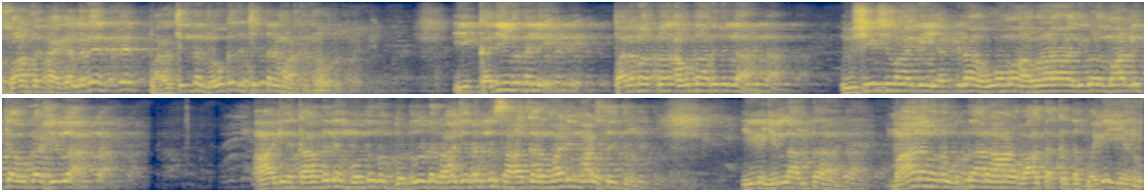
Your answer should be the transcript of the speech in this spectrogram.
ಸ್ವಾರ್ಥಕ್ಕಾಗಿ ಅಲ್ಲದೆ ಪರಚಿಂತ ಲೋಕದ ಚಿಂತನೆ ಮಾಡ್ತಿದ್ರು ಅವರು. ಈ ಕಲಿಯುಗದಲ್ಲಿ ಪರಮಾತ್ಮ ಅವತಾರವಿಲ್ಲ. ವಿಶೇಷವಾಗಿ ಯಜ್ಞ, ಹೋಮ ಅವನಾದಿಗಳು ಮಾಡಲಿಕ್ಕೆ ಅವಕಾಶ ಇಲ್ಲ. ಆಗಿನ ಕಾಲದಲ್ಲಿ ಮೊದಲು ದೊಡ್ಡ ದೊಡ್ಡ ರಾಜರನ್ನು ಸಹಕಾರ ಮಾಡಿ ಮಾಡಿಸ್ತಿದ್ರು. ಈಗ ಇಲ್ಲ ಅಂತ ಮಾನವನ ಉದ್ಧಾರವಾಗತಕ್ಕಂಥ ಬಗೆ ಏನು?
